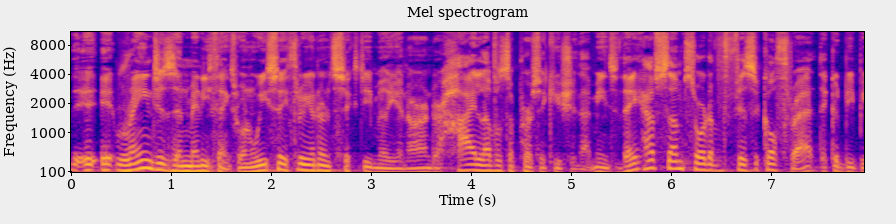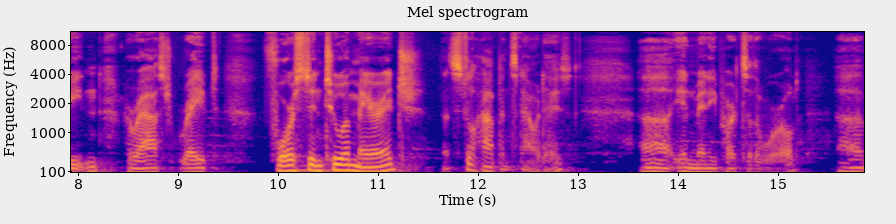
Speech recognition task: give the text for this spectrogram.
it, it, ranges in many things. When we say 360 million are under high levels of persecution, that means they have some sort of physical threat. They could be beaten, harassed, raped, forced into a marriage that still happens nowadays uh, in many parts of the world. Uh,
